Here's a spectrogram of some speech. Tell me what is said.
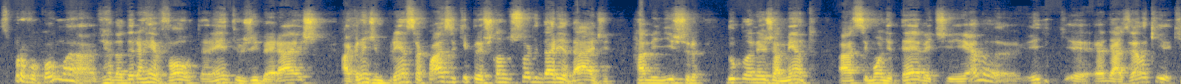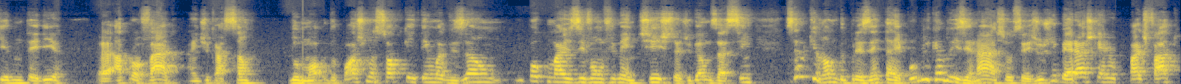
Isso provocou uma verdadeira revolta entre os liberais, a grande imprensa quase que prestando solidariedade à ministra do Planejamento, a Simone Tebet, ela, ele, é, aliás, ela que, que não teria é, aprovado a indicação do, do Postman só porque tem uma visão um pouco mais desenvolvimentista, digamos assim, sendo que o nome do presidente da República é Luiz Inácio, ou seja, os liberais querem ocupar de fato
